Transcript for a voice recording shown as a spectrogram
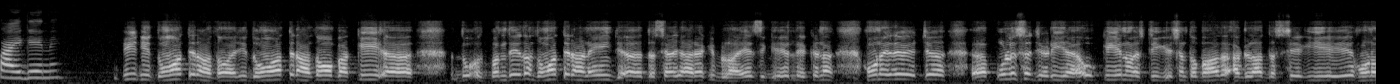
ਪਾਏ ਗਏ ਨੇ। ਜੀ ਜੀ ਦੋਵਾਂ ਧਿਰਾਂ ਤੋਂ ਹੈ ਜੀ, ਦੋਵਾਂ ਧਿਰਾਂ ਤੋਂ, ਬਾਕੀ ਬੰਦੇ ਤਾਂ ਦੋਵਾਂ ਧਿਰਾਂ ਨੇ ਹੀ ਦੱਸਿਆ ਜਾ ਰਿਹਾ ਕਿ ਬੁਲਾਏ ਸੀਗੇ, ਲੇਕਿਨ ਹੁਣ ਇਹਦੇ ਵਿੱਚ ਪੁਲਿਸ ਜਿਹੜੀ ਹੈ, ਉਹ ਕੀ ਇਨਵੈਸਟੀਗੇਸ਼ਨ ਤੋਂ ਬਾਅਦ ਅਗਲਾ ਦੱਸੇਗੀ, ਇਹ ਹੁਣ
